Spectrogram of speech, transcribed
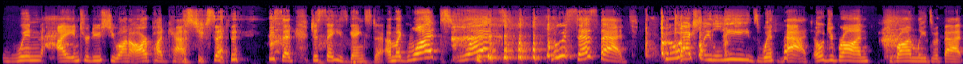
when I introduced you on our podcast, you said, you said, just say he's gangsta. I'm like, what? What? Who says that? Who actually leads with that? Oh, Gibran. Gibran leads with that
